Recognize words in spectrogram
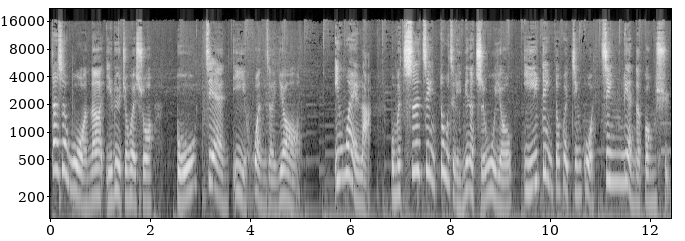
但是我呢，一律就会说不建议混着用，因为啦。我们吃进肚子里面的植物油，一定都会经过精炼的工序。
